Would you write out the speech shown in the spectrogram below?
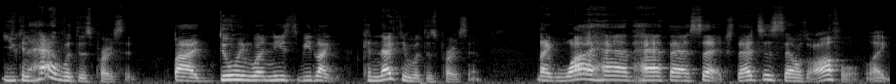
you can have with this person by doing what needs to be like connecting with this person? Like, why have half-ass sex? That just sounds awful. Like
